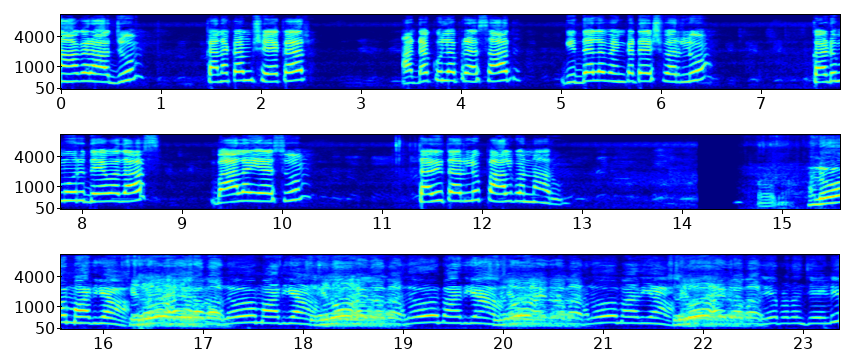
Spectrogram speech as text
నాగరాజు కనకం శేఖర్ అడ్డకుల ప్రసాద్ గిద్దల వెంకటేశ్వర్లు కడుమూరు దేవదాస్ బాలయేసు తదితరులు పాల్గొన్నారు. Hello Madiga. Hello Madiga. Hello Madiga. Hello Madiga. జయప్రదం చేయండి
